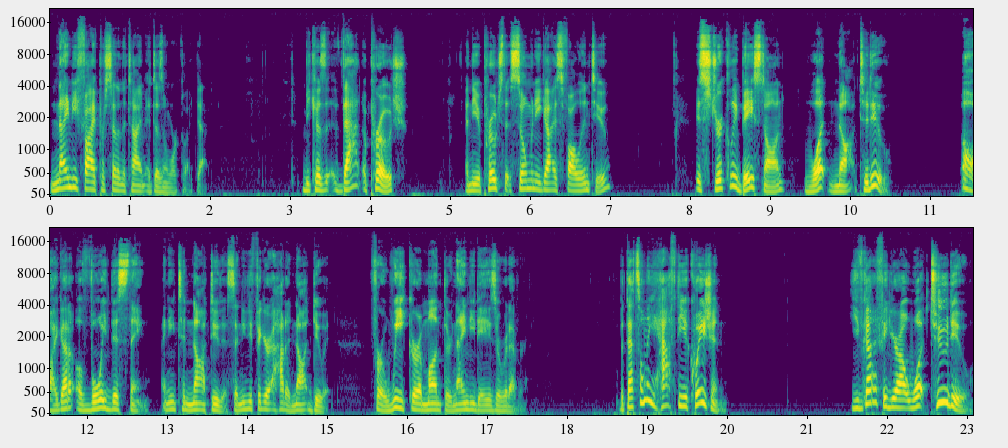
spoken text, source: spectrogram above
95% of the time it doesn't work like that. Because that approach and the approach that so many guys fall into is strictly based on what not to do. Oh i got to avoid this thing. I need to not do this. I need to figure out how to not do it for a week or a month or 90 days or whatever but that's only half the equation. You've got to figure out what to do.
